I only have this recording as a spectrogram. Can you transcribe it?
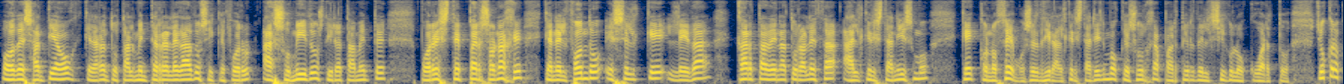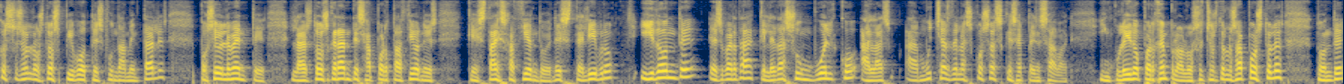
o de Santiago, que quedaron totalmente relegados y que fueron asumidos directamente por este personaje que en el fondo es el que le da carta de naturaleza al cristianismo que conocemos, es decir, al cristianismo que surge a partir del siglo IV. Yo creo que esos son los dos pivotes fundamentales, posiblemente las dos grandes aportaciones que estáis haciendo en este libro y donde es verdad que le das un vuelco a, las, a muchas de las cosas que se pensaban, incluido, por ejemplo, a los Hechos de los Apóstoles, donde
